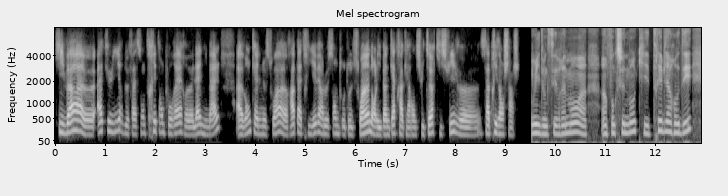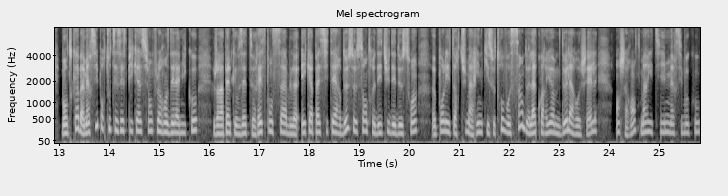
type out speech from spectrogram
qui va accueillir de façon très temporaire l'animal avant qu'elle ne soit rapatriée vers le centre de soins dans les 24 à 48 heures qui suivent sa prise en charge. Oui, donc c'est vraiment un, fonctionnement qui est très bien rodé. Bon, en tout cas, bah, merci pour toutes ces explications, Florence Delamico. Je rappelle que vous êtes responsable et capacitaire de ce centre d'études et de soins euh, pour les tortues marines qui se trouve au sein de l'aquarium de La Rochelle en Charente-Maritime. Merci beaucoup.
